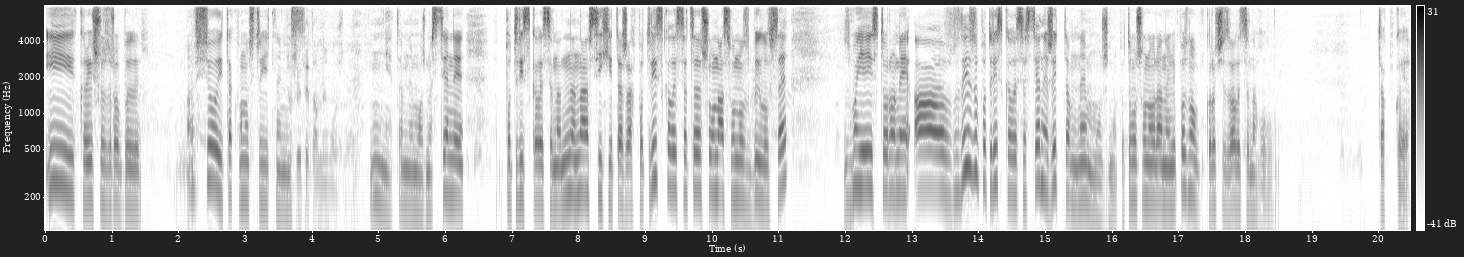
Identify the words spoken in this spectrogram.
і кришу зробили. А все, і так воно стоїть на місці. Жити там не можна, так? Ні, там не можна. Стіни потріскалися, на, на, на всіх етажах потріскалися. Це, що у нас воно збило все з моєї сторони, а знизу потріскалися стіни, жити там не можна, тому що воно рано чи поздно коротше, звалиться на голову. Таке.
